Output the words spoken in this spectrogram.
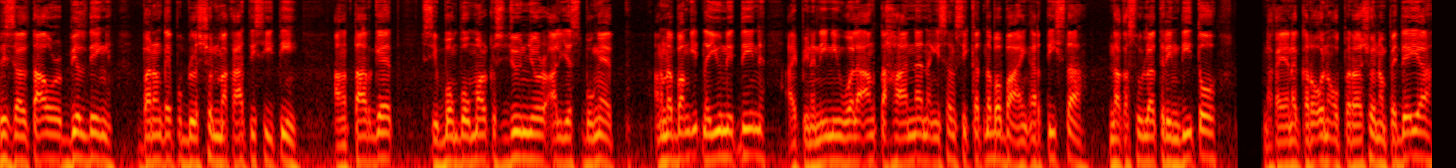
Rizal Tower Building, Barangay Poblacion, Makati City. Ang target, si Bongbong Marcos Jr. alias Bunget. Ang nabanggit na unit din ay pinaniniwala ang tahanan ng isang sikat na babaeng artista. Nakasulat rin dito na kaya nagkaroon ng operasyon ng PDEA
